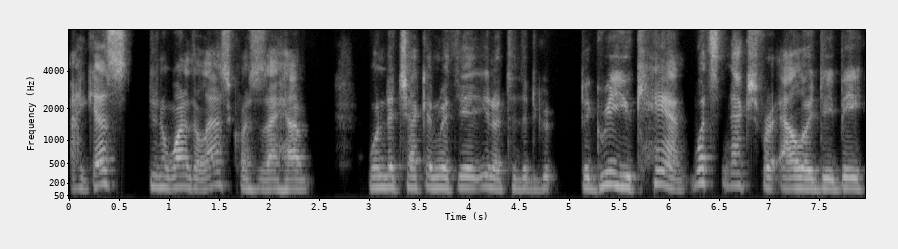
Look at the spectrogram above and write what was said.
I guess you know, one of the last questions I have, wanted to check in with you, you know, to the deg- degree you can. What's next for AlloyDB,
